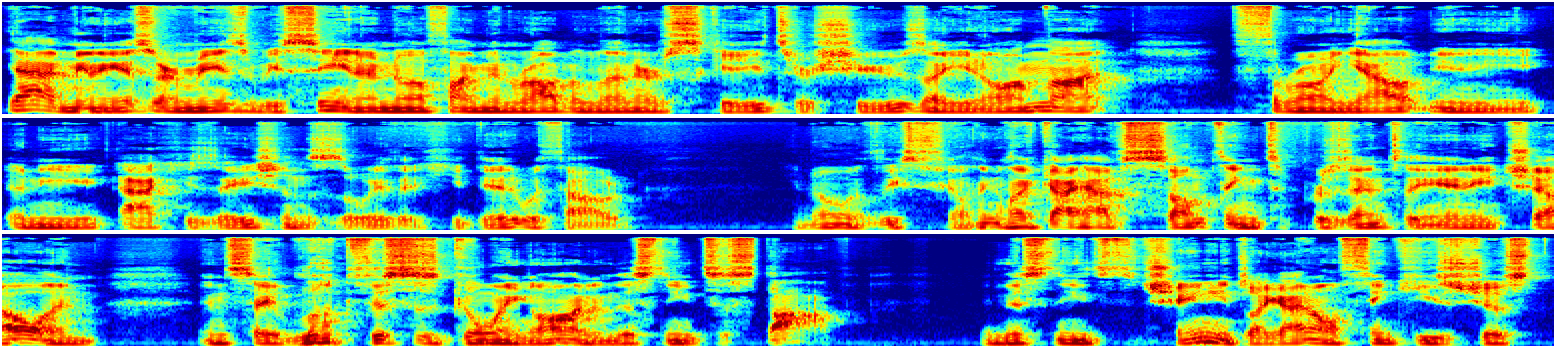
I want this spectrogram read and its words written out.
yeah i mean i guess it remains to be seen i know if i'm in robin Lehner's skates or shoes I, you know i'm not throwing out any any accusations the way that he did without you know, at least feeling like I have something to present to the NHL and and say, look, this is going on and this needs to stop and this needs to change. Like I don't think he's just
